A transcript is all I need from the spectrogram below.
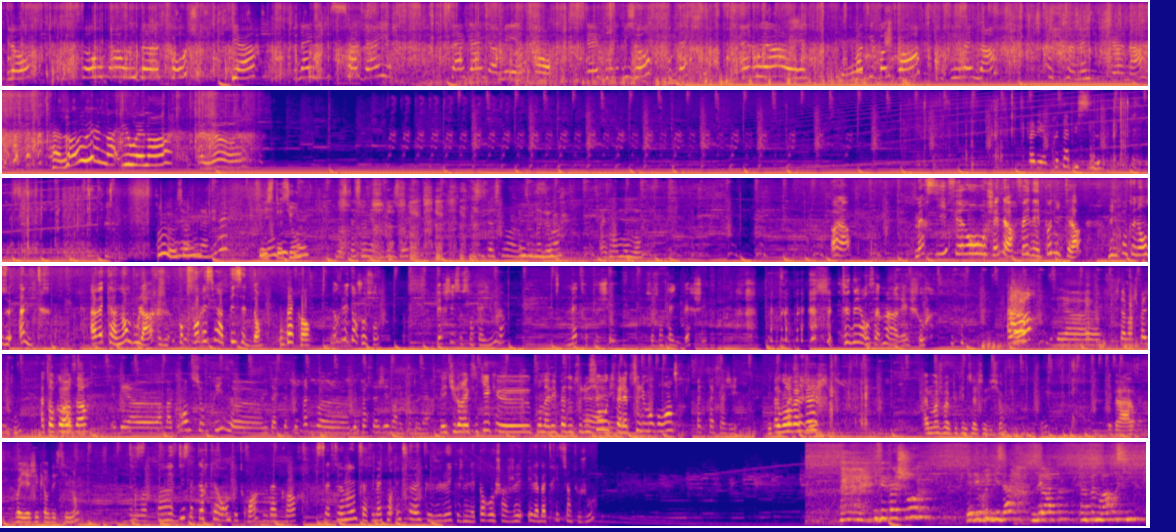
you know. So are with the coach. Yeah. The name is Sergey. Sergey uh, me oh, Sergey. Bukdesh. And we are in Magic Boy Park, Irena her name is Hello, Rena Iwena. Hello. Allez, après ta piscine. Oh, on, est, arrivé. Félicitations. Félicitations, Félicitations à Un grand moment. Voilà. Merci Ferrero Rocher d'avoir fait des pots Nutella d'une contenance de 1 litre avec un embout large pour pouvoir réussir à pisser dedans. D'accord. Donc il est en chaussons, perché sur son caillou là, maître pêché sur son caillou perché, tenait en sa main un réchaud. Alors eh ben, euh, Ça marche pas du tout. Attends, comment ça? Et ben, euh, à ma grande surprise, euh, ils n'acceptent pas de, de passagers dans les conteneurs. Mais tu leur as expliqué que qu'on n'avait pas d'autre solution, qu'il fallait absolument qu'on rentre. Pas de passagers. Mais Pas comment on va faire? Ah, Moi, je vois plus qu'une seule solution. Et bah, voyager clandestinement. Il est 17h43. D'accord. Cette montre, ça fait maintenant une semaine que je l'ai, que je ne l'ai pas rechargée et la batterie tient toujours. Il fait pas chaud, il y a des bruits bizarres, vous avez un peu, un peu noir aussi.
